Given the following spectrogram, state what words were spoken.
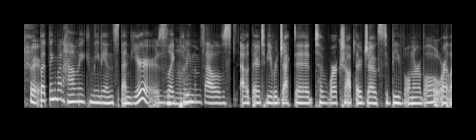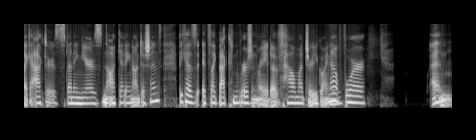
Right. But think about how many comedians spend years like Mhm. putting themselves out there to be rejected, to workshop their jokes, to be vulnerable, or like actors spending years not getting auditions because it's like that conversion rate of how much are you going out for and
